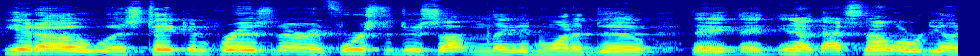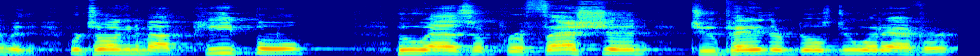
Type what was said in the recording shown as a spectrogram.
you know, was taken prisoner and forced to do something they didn't want to do. They, they you know, that's not what we're dealing with. We're talking about people who, as a profession, to pay their bills, do whatever,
